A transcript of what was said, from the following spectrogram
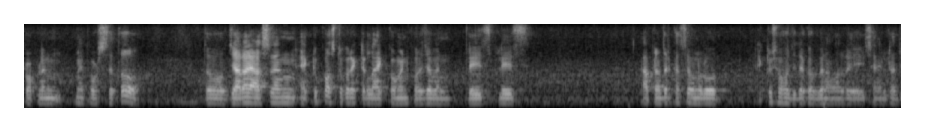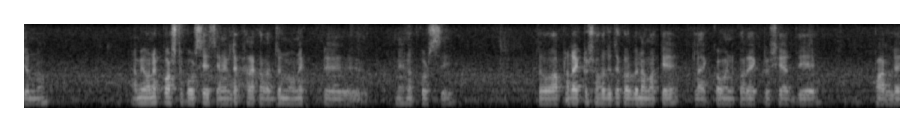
প্রবলেমে পড়ছে তো। তো যারা আসেন একটু কষ্ট করে একটা লাইক কমেন্ট করে যাবেন। প্লিজ প্লিজ আপনাদের কাছে অনুরোধ, একটু সহযোগিতা করবেন আমার এই চ্যানেলটার জন্য। আমি অনেক কষ্ট করছি এই চ্যানেলটা খাড়া করার জন্য। অনেক মেহনত করছি। তো আপনারা একটু সহযোগিতা করবেন আমাকে লাইক কমেন্ট করে, একটু শেয়ার দিয়ে পারলে।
